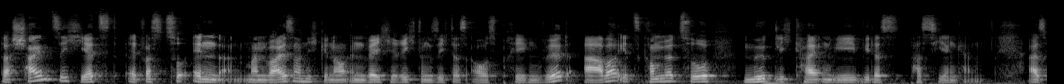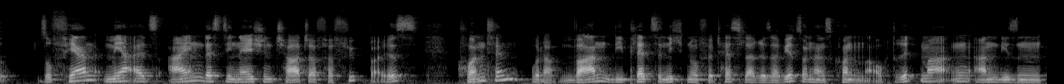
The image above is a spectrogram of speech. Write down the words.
Das scheint sich jetzt etwas zu ändern. Man weiß noch nicht genau, in welche Richtung sich das ausprägen wird, aber jetzt kommen wir zu Möglichkeiten, wie, wie das passieren kann. Also Sofern mehr als ein Destination Charger verfügbar ist, konnten oder waren die Plätze nicht nur für Tesla reserviert, sondern es konnten auch Drittmarken an diesen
